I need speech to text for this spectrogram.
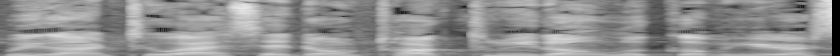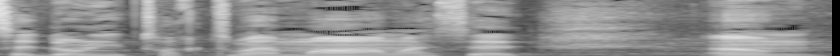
we got into. I said, don't talk to me, don't look over here. I said, don't even talk to my mom. I said, um,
